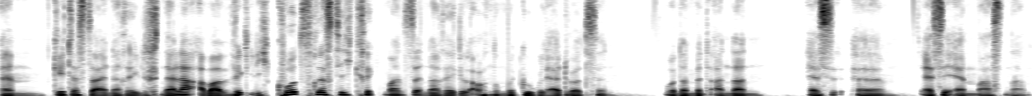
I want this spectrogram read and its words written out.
ähm, geht das da in der Regel schneller, aber wirklich kurzfristig kriegt man es in der Regel auch nur mit Google AdWords hin oder mit anderen S, äh, SEM-Maßnahmen.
